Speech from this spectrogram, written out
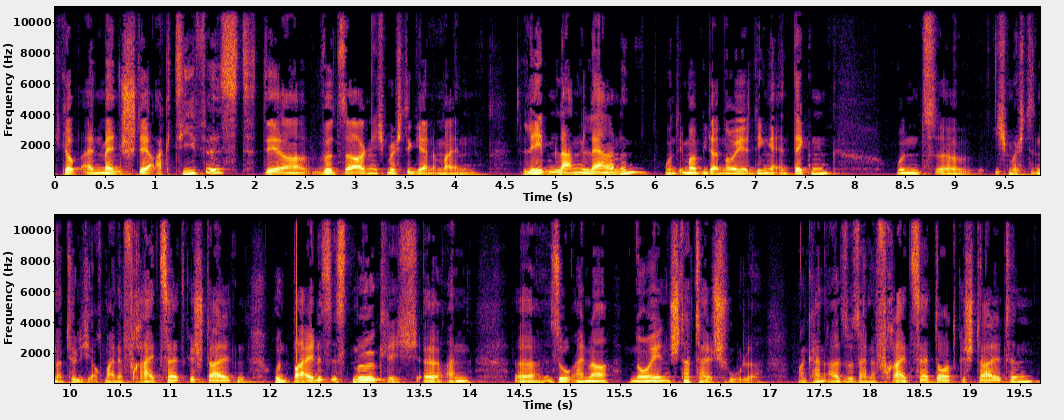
Ich glaube, ein Mensch, der aktiv ist, der wird sagen, ich möchte gerne mein Leben lang lernen und immer wieder neue Dinge entdecken und äh, ich möchte natürlich auch meine Freizeit gestalten. Und beides ist möglich äh, an äh, so einer neuen Stadtteilschule. Man kann also seine Freizeit dort gestalten.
